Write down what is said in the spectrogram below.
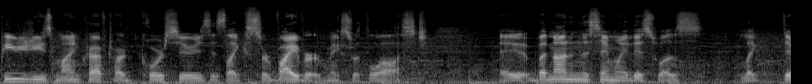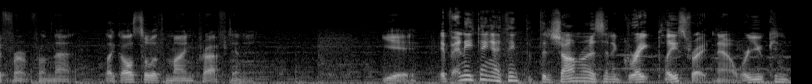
PBG's Minecraft Hardcore series is like Survivor mixed with Lost. Uh, but not in the same way this was, like different from that. Like also with Minecraft in it. Yeah. If anything, I think that the genre is in a great place right now, where you can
